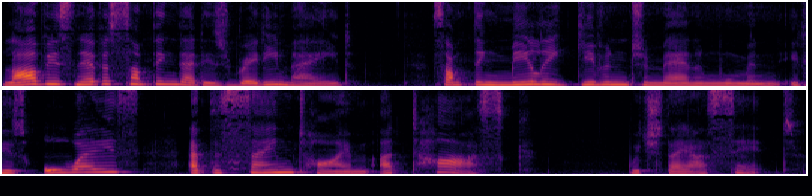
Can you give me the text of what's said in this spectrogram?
Love is never something that is ready made, something merely given to man and woman. It is always at the same time a task which they are set.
